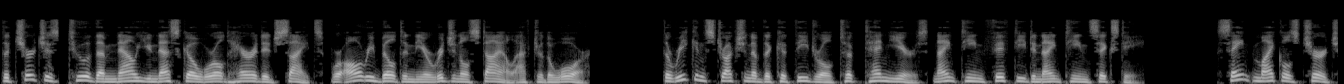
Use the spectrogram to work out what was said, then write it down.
The churches, two of them now UNESCO World Heritage Sites, were all rebuilt in the original style after the war. The reconstruction of the cathedral took 10 years 1950 to 1960. St. Michael's Church,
